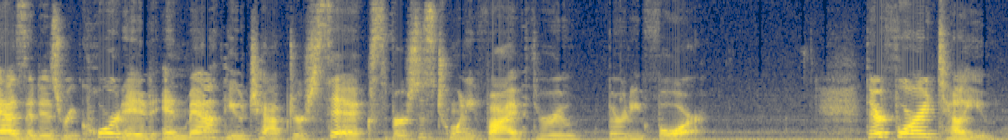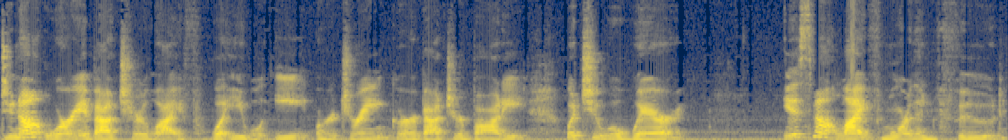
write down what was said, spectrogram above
as it is recorded in Matthew chapter 6, verses 25 through 34. Therefore, I tell you, do not worry about your life, what you will eat or drink, or about your body, what you will wear. Is not life more than food,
